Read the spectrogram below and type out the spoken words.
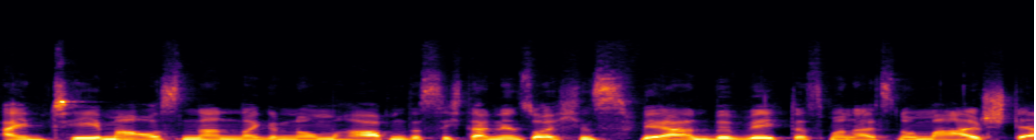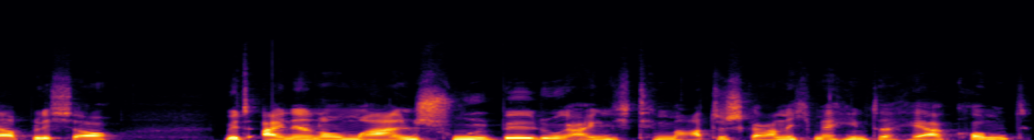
ein Thema auseinandergenommen haben, das sich dann in solchen Sphären bewegt, dass man als Normalsterblicher mit einer normalen Schulbildung eigentlich thematisch gar nicht mehr hinterherkommt.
